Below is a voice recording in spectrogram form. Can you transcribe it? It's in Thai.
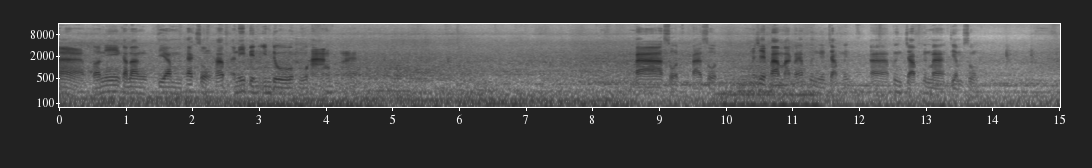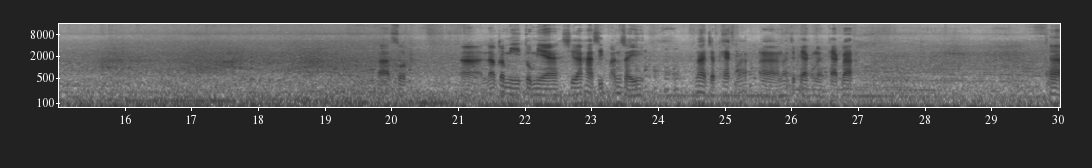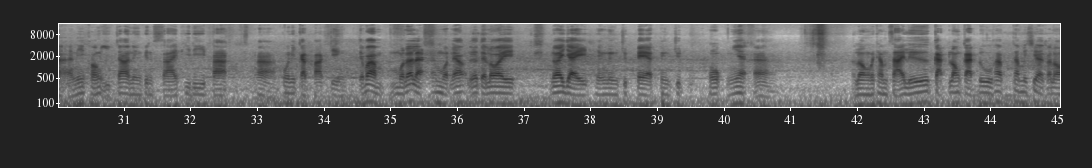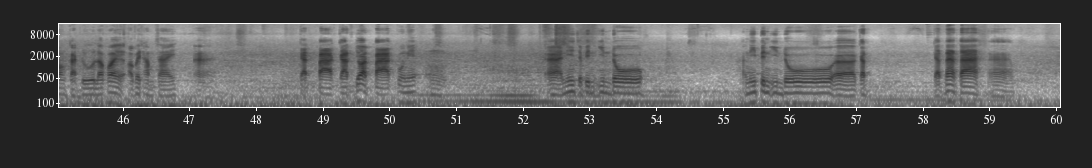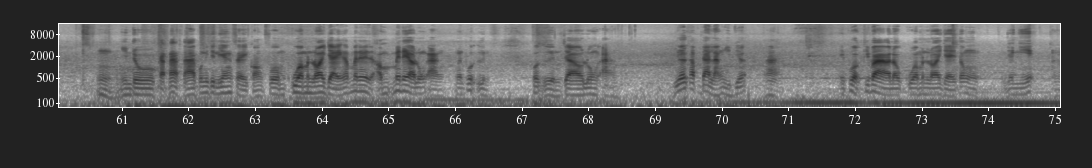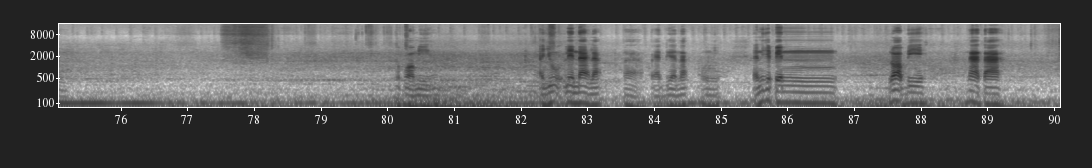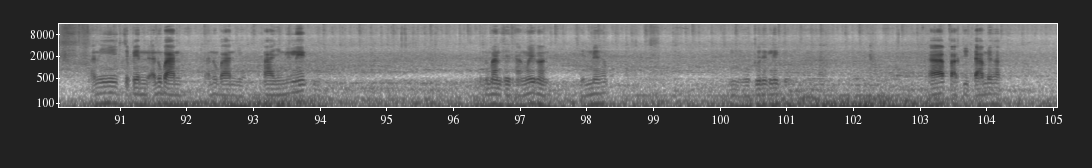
อ่าตอนนี้กำลังเตรียมแพ็คส่งครับ อันนี้เป็นอินโดหูหางอ่าปลาสดปลาสด ไม่ใช่ปลาหมักนะครับเพิ่งจะจับอ่าเพิ่งจับขึ้นมาเตรียมส่ง ปลาสดอ่าแล้วก็มีตัวเมียเชื้อ 50 อันใสน่าจะแพ็คละอ่าน่าจะแพ็คนะแพ็คละ อ่าอันนี้ของอีกเจ้าหนึ่งเป็นสายพีดีปากอ่าพวกนี้กัดปากเก่ง แต่ว่าหมดแล้วแหละหมดแล้วเหลือแต่รอยรอยใหญ่อย่าง 1.8 1.6เงี้ยอ่าลองไปทำสายหรือกัดลองกัดดูครับ ถ้าไม่เชื่อก็ลองกัดดูแล้วค่อยเอาไปทำสายอ่ากัดปากกัดยอดปากพวกนี้อืมอ่านี่จะเป็นอินโด อันนี้เป็นอินโดอ่อกัดกัดหน้าตาอ่า อืมอินโดกัดหน้าตาพวกนี้จะเลี้ยงใส่กล่องโฟมกลัวมันรอยใหญ่ครับไม่ได้เอาไม่ได้เอาลงอ่างเหมือนพวกอื่น พวกอื่นจะเอาลงอ่าง เยอะครับด้านหลังอีกเยอะ อ่าไอ้พวกที่ว่าเรากลัวมันรอยใหญ่ต้องอย่างนี้ก็พอมี อายุเล่นได้แล้วอ่าแปดเดือนแล้วพวกนี้ อันนี้จะเป็นรอบดีหน้าตา อันนี้จะเป็นอนุบาลอนุบาลอยู่ปลายังเล็กๆอยู่อนุบาลใส่ถังไว้ก่อน เห็นไหมครับอืมตัวเล็กๆอยู่ครับฝากติดตามด้วยครับ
